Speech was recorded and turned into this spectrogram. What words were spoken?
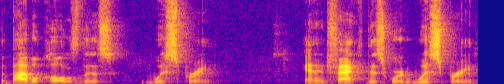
The Bible calls this whispering. And in fact, this word whispering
